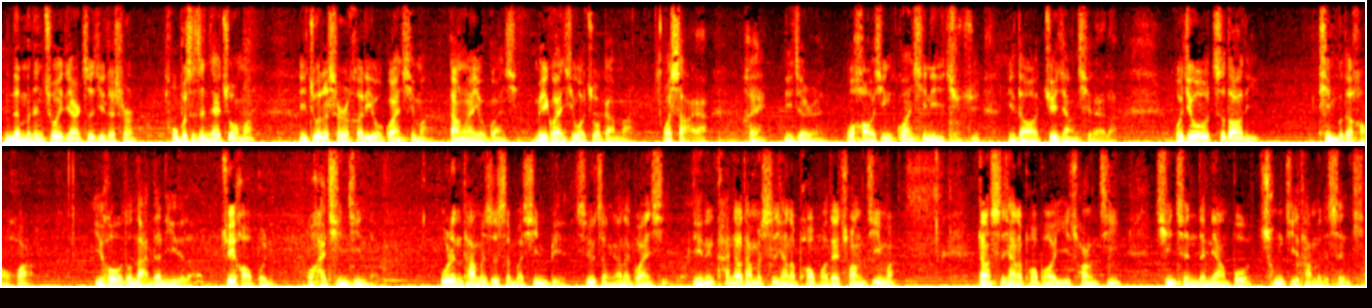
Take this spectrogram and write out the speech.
你能不能做一点自己的事儿？我不是正在做吗？你做的事儿和你有关系吗？当然有关系，没关系我做干嘛？我傻呀！嘿，你这人，我好心关心你几句，你倒倔强起来了。我就知道你听不得好话，以后都懒得理你了，最好不理。我还亲近呢，无论他们是什么性别，是有怎样的关系，你能看到他们思想的泡泡在撞击吗？当思想的泡泡一撞击，形成能量波冲击他们的身体，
